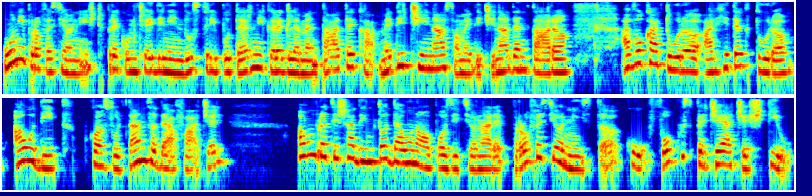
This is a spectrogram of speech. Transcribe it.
Unii profesioniști, precum cei din industrii puternic reglementate ca medicina sau medicina dentară, avocatură, arhitectură, audit, consultanță de afaceri, au îmbrățișat din totdeauna o poziționare profesionistă cu focus pe ceea ce știu,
